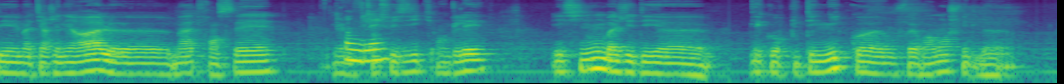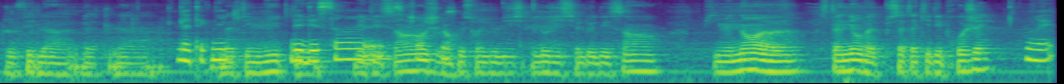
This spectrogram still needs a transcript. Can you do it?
des matières générales, maths, français, Anglais. physiques, anglais. Et sinon, bah, j'ai des, euh, des cours plus techniques, quoi, où fait vraiment, je fais de la, je fais de la, la, La la- technique de la technique. Des dessins des euh, dessins, je vais un peu sur les logis- logiciels de dessin. Puis maintenant, euh, cette année, on va plus attaquer des projets. Ouais.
